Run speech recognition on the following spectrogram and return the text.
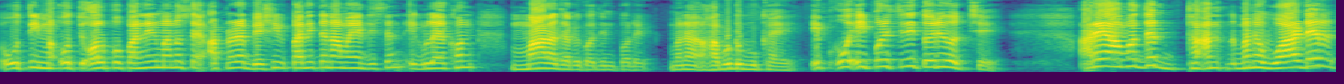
অতি অতি অল্প পানির মানুষ, আপনারা বেশি পানিতে নামাইয়া দিচ্ছেন এগুলো এখন মারা যাবে কদিন পরে মানে হাবুডুবু খায়। এই- পরিস্থিতি তৈরি হচ্ছে। আরে আমাদের মানে ওয়ার্ডের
